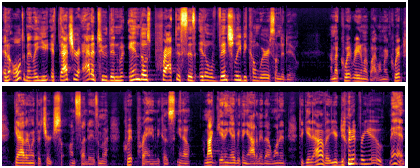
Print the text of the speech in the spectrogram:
And ultimately, you, if that's your attitude, then in those practices, it'll eventually become wearisome to do. I'm going to quit reading my Bible. I'm going to quit gathering with the church on Sundays. I'm going to quit praying because, you know, I'm not getting everything out of it that I wanted to get out of it. You're doing it for you. Man,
